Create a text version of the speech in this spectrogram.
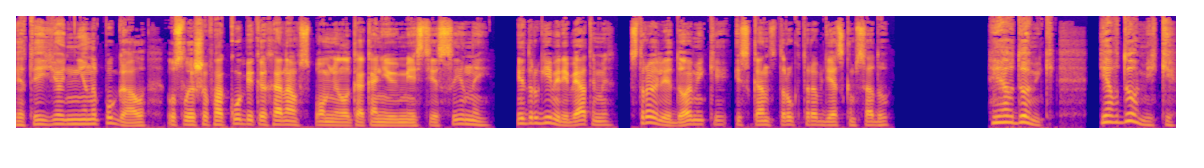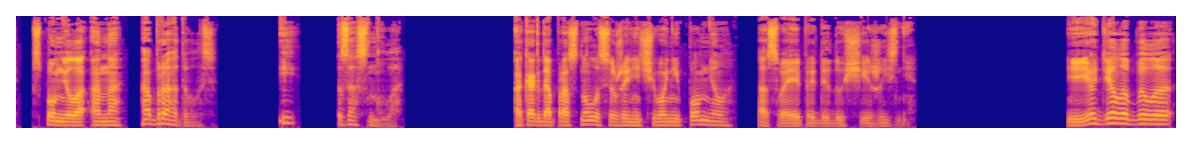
Это ее не напугало. Услышав о кубиках, она вспомнила, как они вместе с Инной и другими ребятами строили домики из конструктора в детском саду. «Я в домике, я в домике», — вспомнила она, обрадовалась и заснула. А когда проснулась, уже ничего не помнила о своей предыдущей жизни. Ее дело было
